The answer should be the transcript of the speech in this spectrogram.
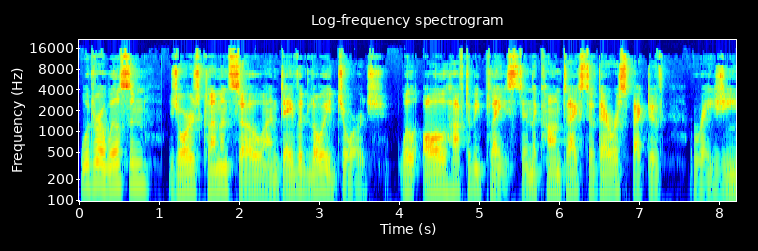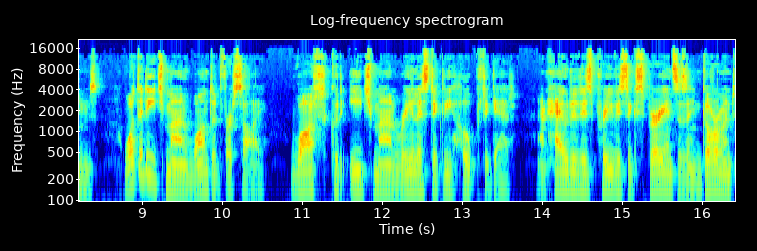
Woodrow Wilson, Georges Clemenceau and David Lloyd George will all have to be placed in the context of their respective regimes. What did each man want at Versailles? What could each man realistically hope to get? And how did his previous experiences in government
